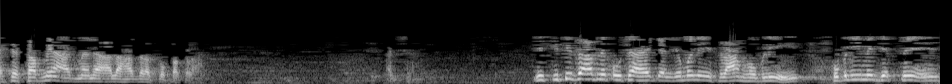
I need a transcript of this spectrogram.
ऐसे सब में आज मैंने आला हज़रत को पकड़ा। अच्छा। ये किसी साहब ने पूछा है कि अंजुमन इस्लाम हुबली हुबली में जितने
